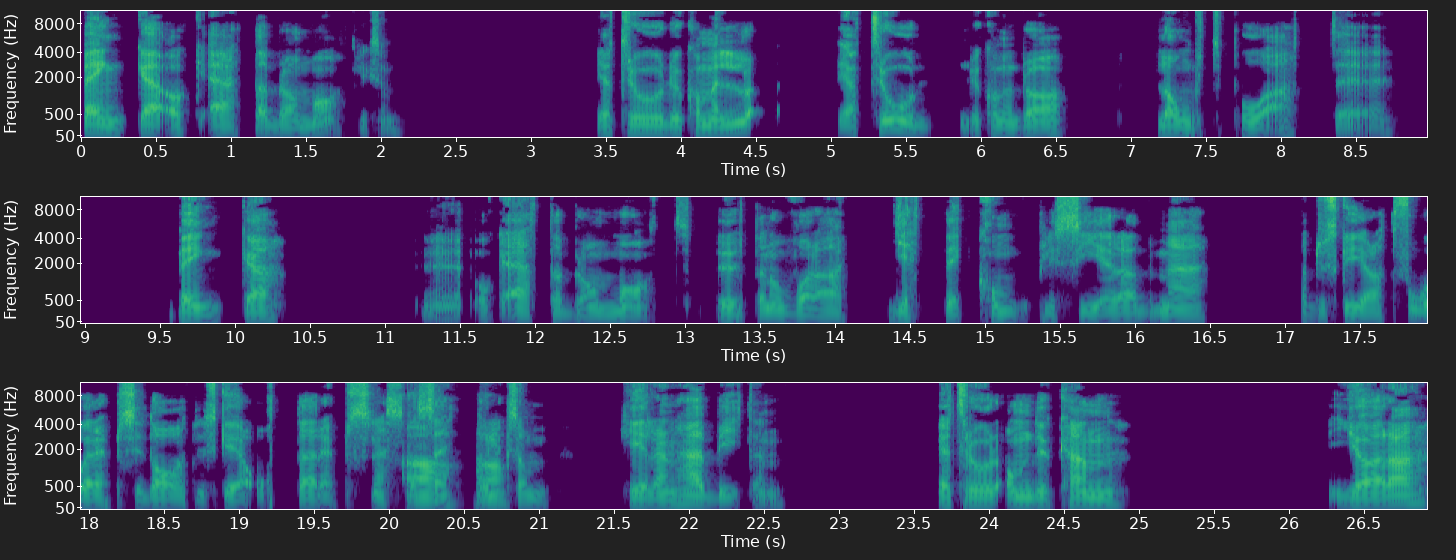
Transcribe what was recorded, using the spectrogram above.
bänka och äta bra mat liksom. Jag tror du kommer, jag tror du kommer bra långt på att eh, bänka eh, och äta bra mat utan att vara jättekomplicerad med att du ska göra två reps idag, att du ska göra åtta reps nästa Ja, set och ja. liksom hela den här biten. Jag tror om du kan göra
